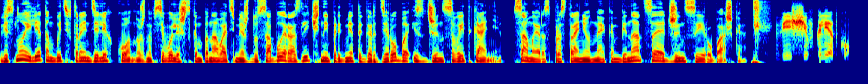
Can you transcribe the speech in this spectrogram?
Весной и летом быть в тренде легко, нужно всего лишь скомпоновать между собой различные предметы гардероба из джинсовой ткани. Самая распространенная комбинация – джинсы и рубашка вещи в клетку.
